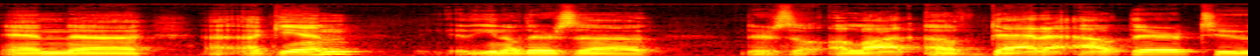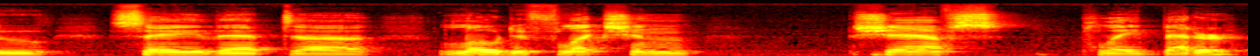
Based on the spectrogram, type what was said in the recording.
And uh, again, you know, there's a there's a, a lot of data out there to say that uh, low deflection shafts play better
